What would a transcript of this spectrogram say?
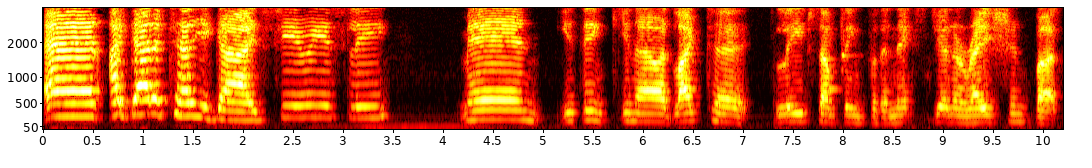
And I gotta tell you guys, seriously, man, you think, you know, I'd like to leave something for the next generation, but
